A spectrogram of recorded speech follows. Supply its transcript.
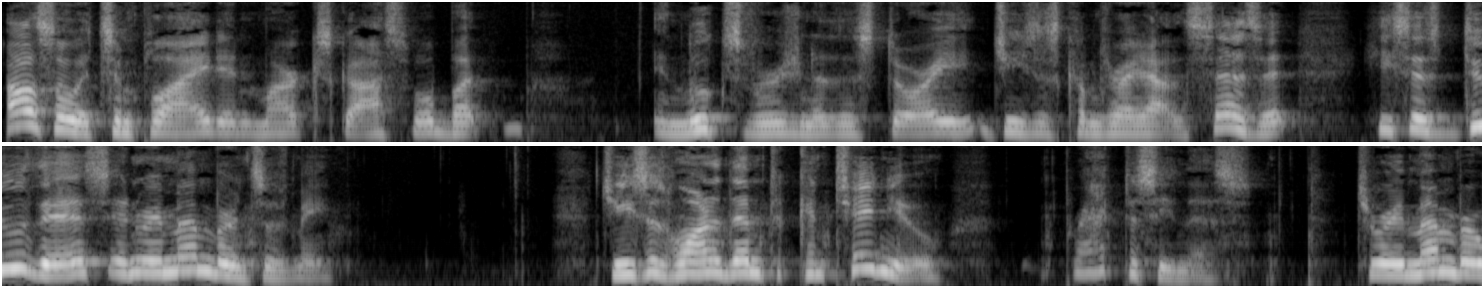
Also, it's implied in Mark's Gospel, but in Luke's version of the story, Jesus comes right out and says it. He says, Do this in remembrance of me. Jesus wanted them to continue practicing this, to remember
